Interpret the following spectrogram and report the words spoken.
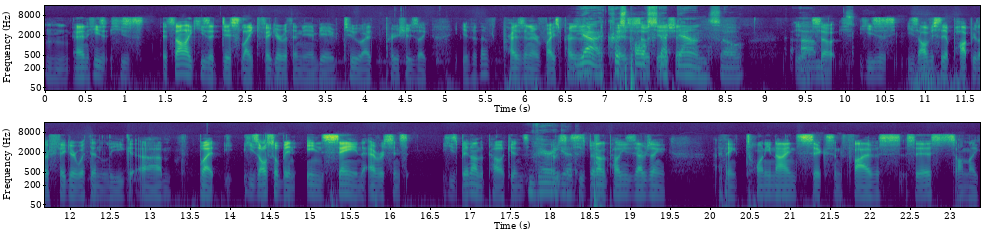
hmm And he's he's it's not like he's a disliked figure within the NBA too. I'm pretty sure he's like either the president or vice president. yeah, of the Chris Paul stepped down, so Yeah, Um, so he's he's obviously a popular figure within league, um, but he's also been insane ever since he's been on the Pelicans. Very ever since good. he's been on the Pelicans, he's averaging, I think, 29, 6, and 5 assists on like,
